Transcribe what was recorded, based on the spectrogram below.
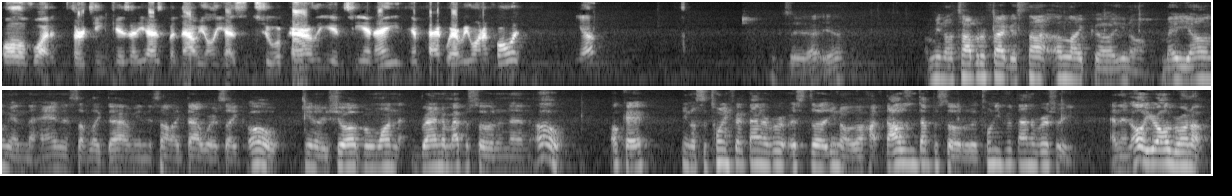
All of what, 13 kids that he has, but now he only has two apparently in TNA, Impact, whatever you want to call it. Yep. You can say that, yeah. I mean, on top of the fact, it's not unlike uh, you know Mae Young and the Hand and stuff like that. I mean, it's not like that where it's like, oh, you know, you show up in one random episode and then, oh, okay, you know, it's the 25th anniversary, it's the you know the thousandth episode or the 25th anniversary, and then oh, you're all grown up.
